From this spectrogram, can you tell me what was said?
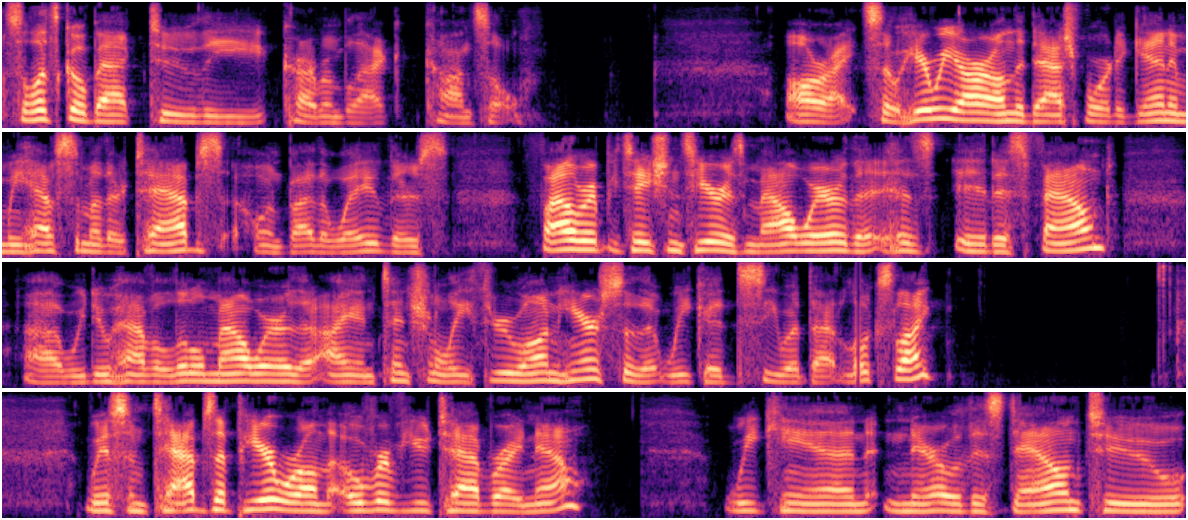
So let's go back to the Carbon Black console. All right, so here we are on the dashboard again, and we have some other tabs. Oh, and by the way, there's file reputations here is malware that has it is found. Uh, we do have a little malware that I intentionally threw on here so that we could see what that looks like. We have some tabs up here. We're on the overview tab right now. We can narrow this down to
